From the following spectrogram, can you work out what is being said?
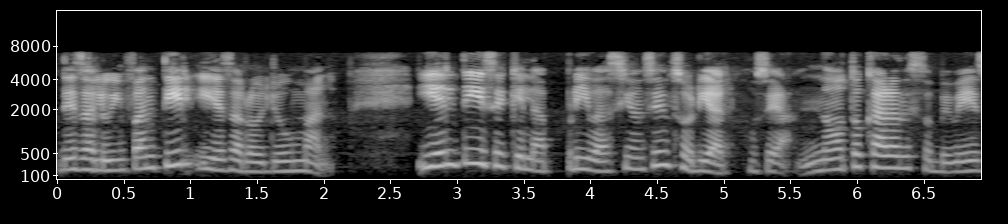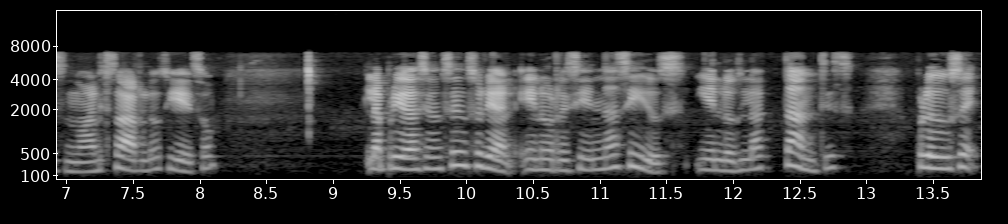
de Salud Infantil y Desarrollo Humano. Y él dice que la privación sensorial, o sea, no tocar a nuestros bebés, no alzarlos y eso, la privación sensorial en los recién nacidos y en los lactantes produce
